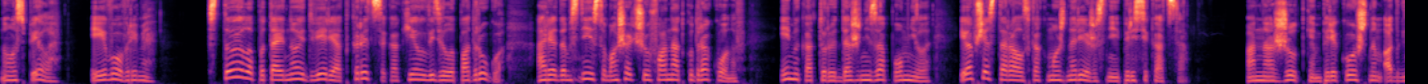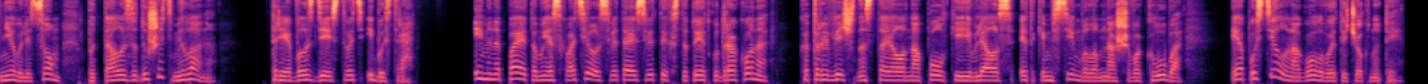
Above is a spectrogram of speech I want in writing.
но успела. И вовремя. Стоило потайной двери открыться, как я увидела подругу, а рядом с ней сумасшедшую фанатку драконов, имя которой даже не запомнила, и вообще старалась как можно реже с ней пересекаться. Она жутким, перекошенным от гнева лицом пыталась задушить Милану. Требовалось действовать и быстро. Именно поэтому я схватила святая святых статуэтку дракона — которая вечно стояла на полке и являлась этаким символом нашего клуба, и опустила на голову этой чокнутой.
